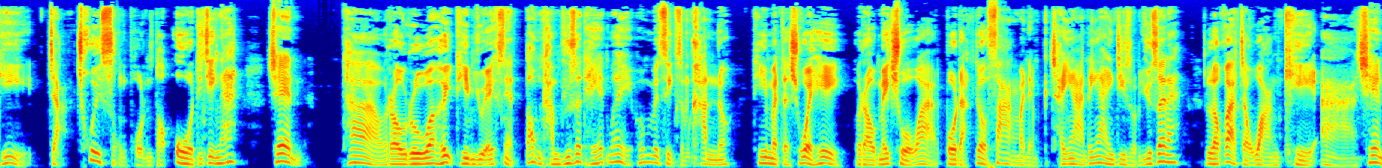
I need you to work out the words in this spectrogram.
ที่จะช่วยส่งผลต่อโอจริง ๆ นะ เช่น ถ้าเรารู้ว่าเฮ้ยทีม UX เนี่ยต้องทำ user test ไว้เพราะมันเป็นสิ่งสำคัญเนาะ ที่มันจะช่วยให้เรา make sure ว่า product ที่เราสร้างมาเนี่ยใช้งานได้ง่ายจริงๆสำหรับ user นะเราก็อาจจะวาง KR เช่น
